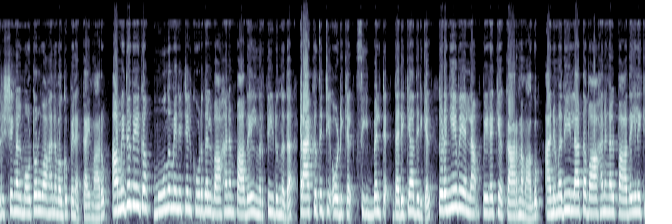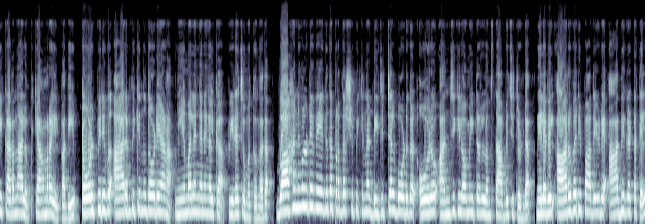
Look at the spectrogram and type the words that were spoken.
ദൃശ്യങ്ങൾ മോട്ടോർ വാഹന വകുപ്പിന് കൈമാറും. അമിതവേഗം മൂന്ന് മിനിറ്റിൽ കൂടുതൽ വാഹനം പാതയിൽ നിർത്തിയിടുന്നത് ട്രാക്ക് തെറ്റി ഓടിക്കൽ സീറ്റ് ബെൽറ്റ് ധരിക്കാതിരിക്കൽ തുടങ്ങിയവയെല്ലാം പിഴയ്ക്ക് കാരണമാകും. അനുമതിയില്ലാത്ത വാഹനങ്ങൾ പാതയിലേക്ക് കടന്നാലും ക്യാമറയിൽ പതിയും. ടോൾ പിരിവ് ആരംഭിക്കുന്നതോടെയാണ് നിയമലംഘനങ്ങൾക്ക് പിഴ ചുമത്തുന്നത്. വാഹനങ്ങളുടെ വേഗത പ്രദർശിപ്പിക്കുന്ന ഡിജിറ്റൽ ബോർഡുകൾ ഓരോ അഞ്ച് കിലോമീറ്ററിലും സ്ഥാപിച്ചിട്ടുണ്ട്. നിലവിൽ ആറുവരി പാതയുടെ ആദ്യഘട്ടത്തിൽ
